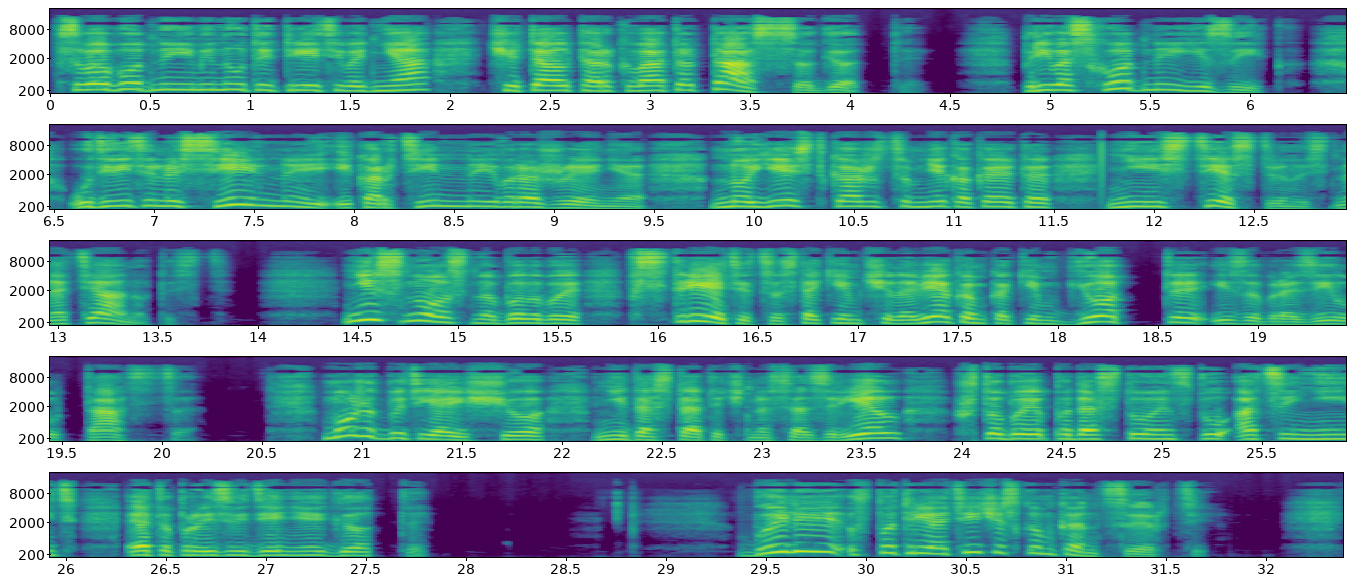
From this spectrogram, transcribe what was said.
Свободные минуты третьего дня читал Тарквато Тассо Гетте. Превосходный язык, удивительно сильные и картинные выражения, но есть, кажется мне, какая-то неестественность, натянутость. Несносно было бы встретиться с таким человеком, каким Гетте изобразил Тасса. Может быть, я еще недостаточно созрел, чтобы по достоинству оценить это произведение Гетте. Были в патриотическом концерте.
